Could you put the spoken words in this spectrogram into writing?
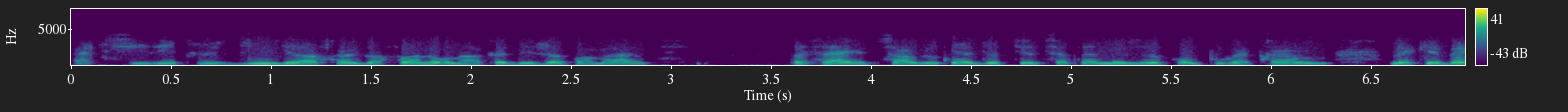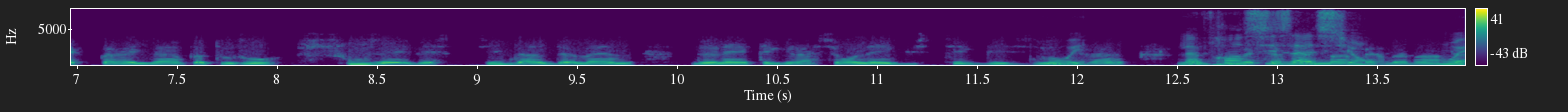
attirer plus d'immigrants francophones? On en fait déjà pas mal. Peut-être, sans aucun doute, qu'il y a certaines mesures qu'on pourrait prendre. Le Québec, par exemple, a toujours sous-investi dans le domaine de l'intégration linguistique des immigrants. Oui, la francisation. Oui.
